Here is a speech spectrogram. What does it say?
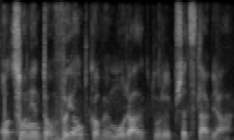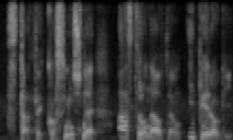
Odsłonięto wyjątkowy mural, który przedstawia statek kosmiczny, astronautę i pierogi,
